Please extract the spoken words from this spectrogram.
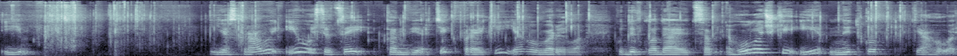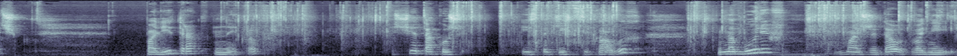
і яскравий. І ось оцей конвертик, про який я говорила, куди вкладаються голочки і нитковтягувач палітра ниток. Ще також із таких цікавих наборів, майже да, от в одній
